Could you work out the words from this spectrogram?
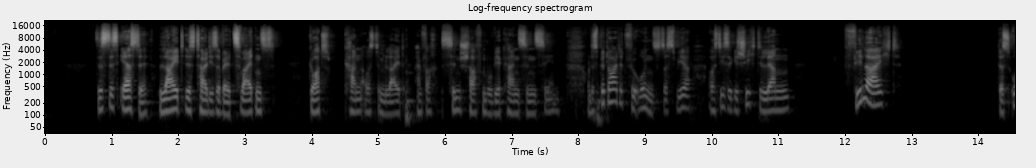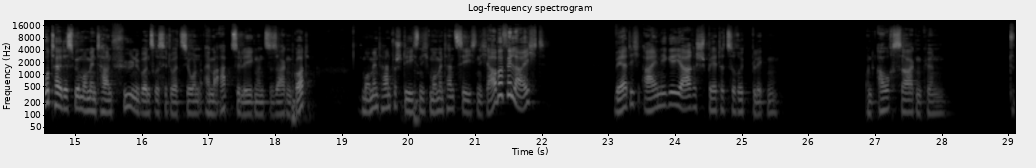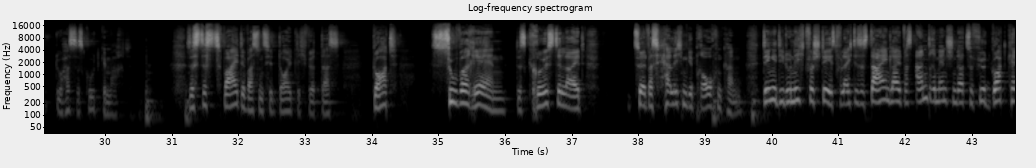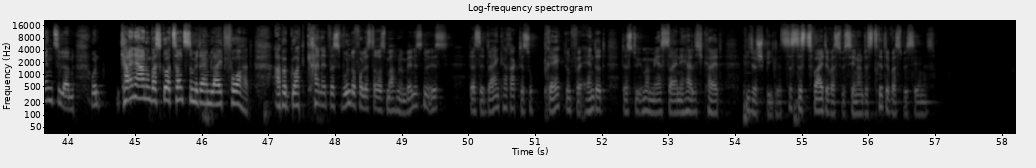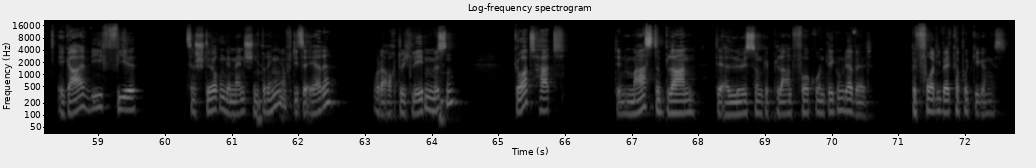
Das ist das Erste. Leid ist Teil dieser Welt. Zweitens, Gott kann aus dem Leid einfach Sinn schaffen, wo wir keinen Sinn sehen. Und das bedeutet für uns, dass wir aus dieser Geschichte lernen, vielleicht das Urteil, das wir momentan fühlen über unsere Situation, einmal abzulegen und zu sagen, Gott, momentan verstehe ich es nicht, momentan sehe ich es nicht, aber vielleicht werde ich einige Jahre später zurückblicken und auch sagen können, du, du hast es gut gemacht. Das ist das Zweite, was uns hier deutlich wird, dass Gott souverän das größte Leid zu etwas Herrlichem gebrauchen kann. Dinge, die du nicht verstehst. Vielleicht ist es dein Leid, was andere Menschen dazu führt, Gott kennenzulernen. Und keine Ahnung, was Gott sonst noch mit deinem Leid vorhat. Aber Gott kann etwas Wundervolles daraus machen. Und wenn es nur ist, dass er deinen Charakter so prägt und verändert, dass du immer mehr seine Herrlichkeit widerspiegelst. Das ist das Zweite, was wir sehen. Und das Dritte, was wir sehen, ist, egal wie viel Zerstörung wir Menschen bringen auf dieser Erde, oder auch durchleben müssen. Gott hat den Masterplan der Erlösung geplant vor Grundlegung der Welt, bevor die Welt kaputt gegangen ist.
